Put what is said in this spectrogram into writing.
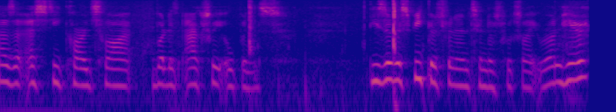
has a SD card slot, but it actually opens. These are the speakers for Nintendo Switch Lite. One here,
